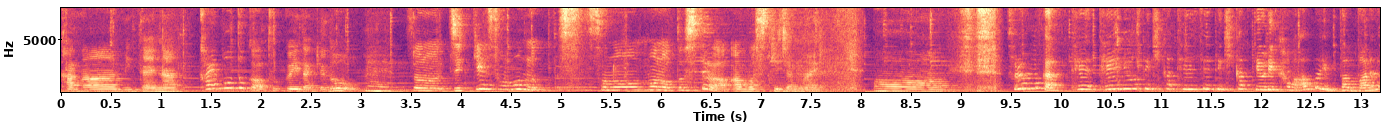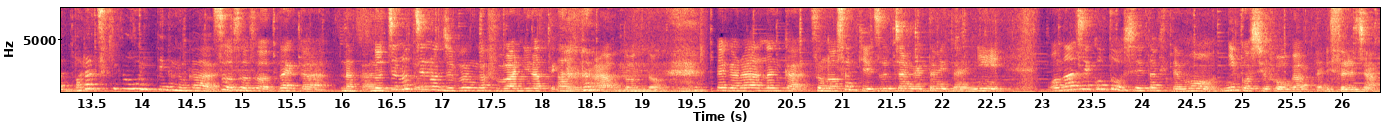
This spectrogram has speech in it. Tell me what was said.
かなみたいな。解剖とかは得意だけどうん。その実験そのものそのものとしてはあんま好きじゃない。ああそれはなんか定定量的か定性的かっていうよりかはあんまりばばらばらつきが多いっていうのが。そうそうそう。なんかなんか後々の自分が不安になってくるからどんどん。だからなんかそのさっきずーちゃんが言ったみたいに同じことを知りたくても2個手法があったりするじゃん。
